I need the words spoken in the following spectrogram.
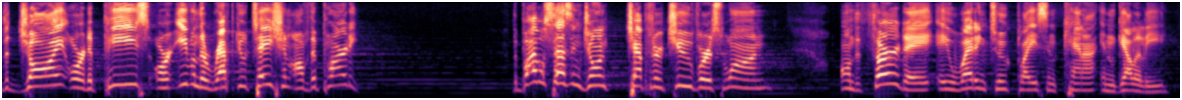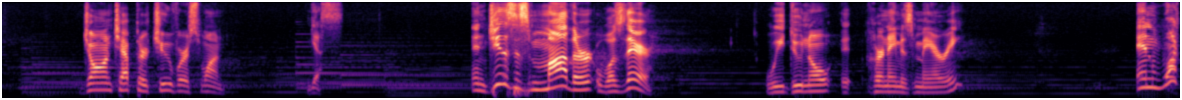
the joy or the peace or even the reputation of the party. The Bible says in John chapter 2, verse 1 on the third day, a wedding took place in Cana in Galilee. John chapter 2, verse 1. Yes. And Jesus' mother was there. We do know it, her name is Mary. And what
